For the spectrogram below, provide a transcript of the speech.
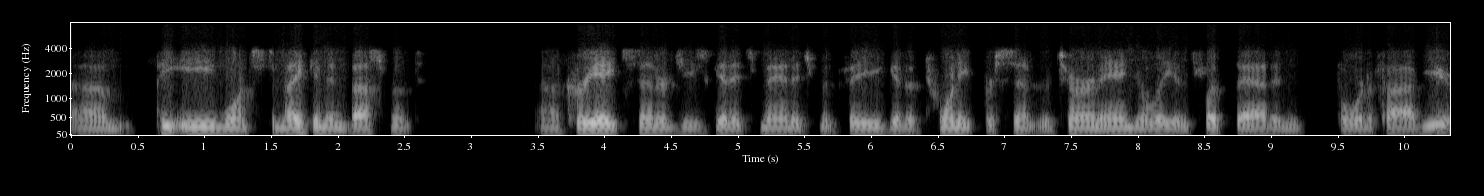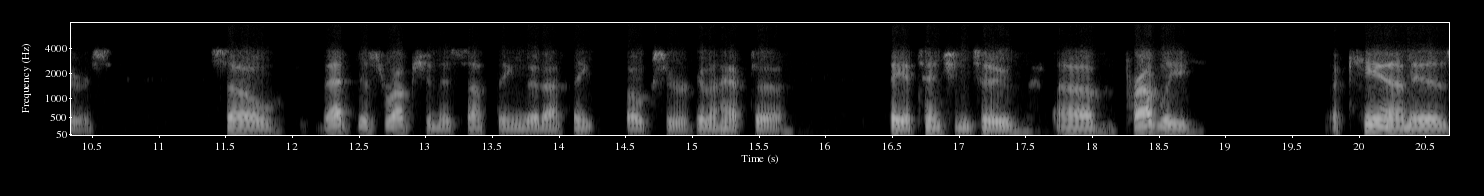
Um, PE wants to make an investment, uh, create synergies, get its management fee, get a 20% return annually, and flip that in four to five years. So that disruption is something that I think folks are going to have to pay attention to. Uh, probably akin is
